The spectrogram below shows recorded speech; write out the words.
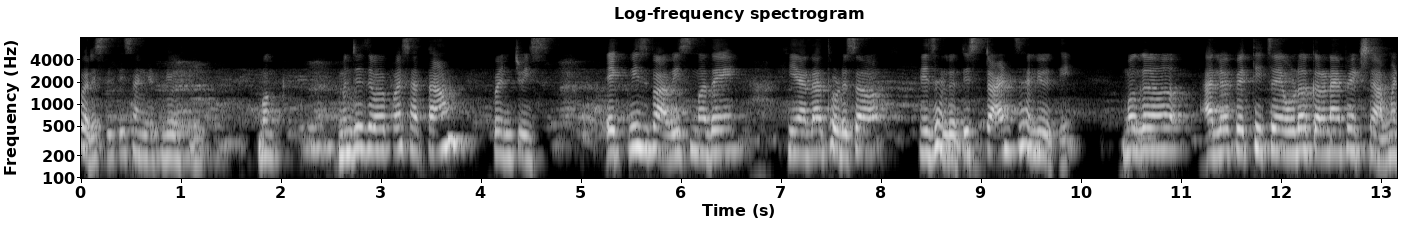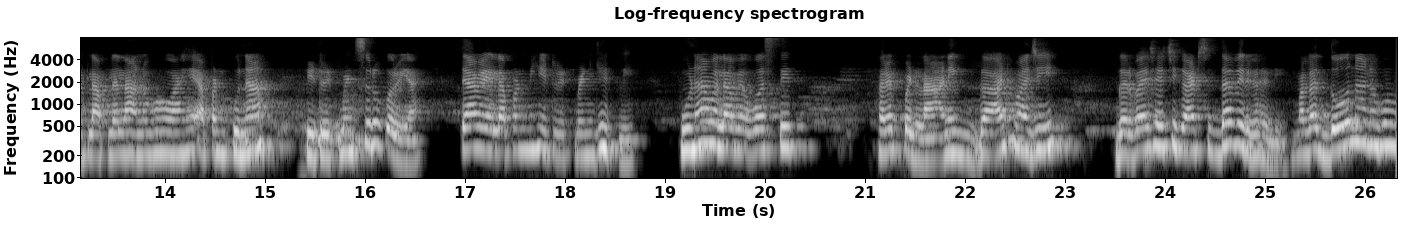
परिस्थिती सांगितली होती. मग म्हणजे जवळपास आता पंचवीस एकवीस बावीसमध्ये याला थोडंसं हे झालं होती स्टार्ट झाली होती. मग ॲलोपॅथीचं एवढं करण्यापेक्षा म्हटलं आपल्याला अनुभव आहे आपण पुन्हा ही ट्रीटमेंट सुरू करूया. त्यावेळेला पण मी ही ट्रीटमेंट घेतली. पुन्हा मला व्यवस्थित फरक पडला आणि गाठ माझी गर्भाशयाची गाठ सुद्धा विरघळली. मला दोन अनुभव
